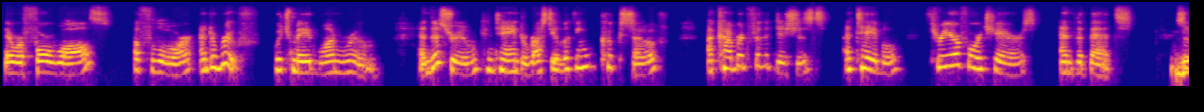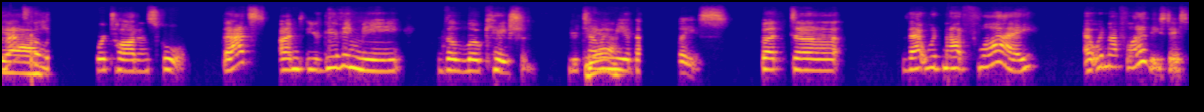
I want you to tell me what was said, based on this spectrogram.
There were four walls, a floor, and a roof, which made one room. And this room contained a rusty looking cook stove, a cupboard for the dishes, a table, three or four chairs, and the beds. So yeah. that's the we're taught in school. That's I'm you're giving me the location. You're telling yeah. me about the place. But uh, that would not fly. That would not fly these days.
